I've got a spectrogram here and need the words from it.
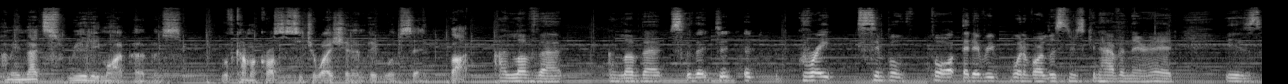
I mean, that's really my purpose. We've come across a situation and people have said, but I love that. I love that. So that, a, that great simple thought that every one of our listeners can have in their head is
